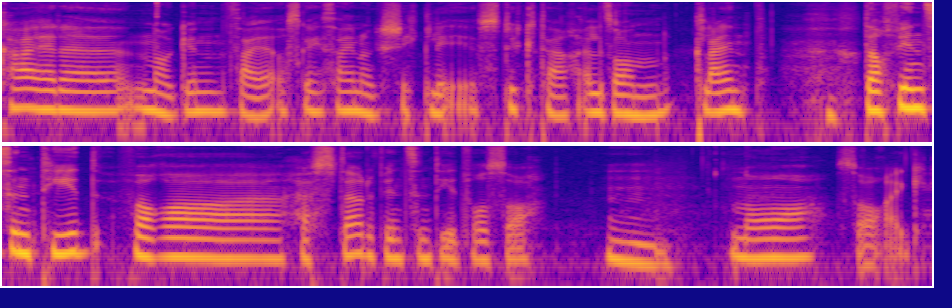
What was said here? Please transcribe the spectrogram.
Hva er det noen sier? Skal jeg si noe skikkelig stygt her? Eller sånn kleint? Der fins en tid for å høste, og det fins en tid for å så. Mm. Nå sår jeg.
